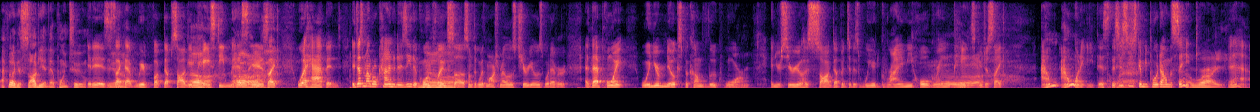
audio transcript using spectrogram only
I feel like it's soggy at that point too. It is. It's like that weird fucked up soggy oh. pasty mess. Oh. And you're just like, what happened? It doesn't matter what kind it is either. Cornflakes, no. uh, something with marshmallows, Cheerios, whatever. At that point, when your milks become lukewarm and your cereal has sogged up into this weird, grimy, whole grain paste, you're just like, I don't, I don't want to eat this. This is just gonna be poured down the sink. Right. Yeah.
